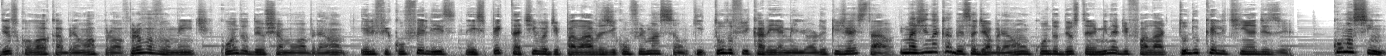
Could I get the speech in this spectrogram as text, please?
Deus coloca Abraão à prova. Provavelmente, quando Deus chamou Abraão, ele ficou feliz, na expectativa de palavras de confirmação, que tudo ficaria melhor do que já estava. Imagina a cabeça de Abraão quando Deus termina de falar tudo o que ele tinha a dizer. Como assim?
